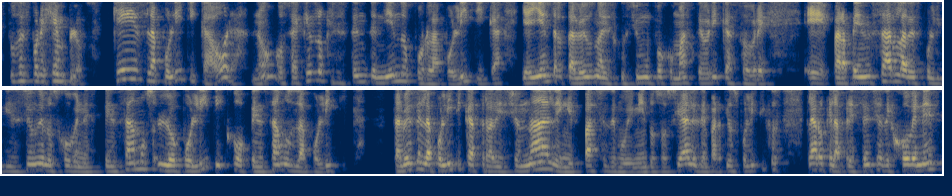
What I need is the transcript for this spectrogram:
Entonces, por ejemplo, ¿qué es la política ahora, ¿no? O sea, ¿qué es lo que se está entendiendo por la política? Y ahí entra tal vez una discusión un poco más teórica sobre, eh, para pensar la despolitización de los jóvenes, ¿pensamos lo político o pensamos la política? Tal vez en la política tradicional, en espacios de movimientos sociales, de partidos políticos, claro que la presencia de jóvenes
